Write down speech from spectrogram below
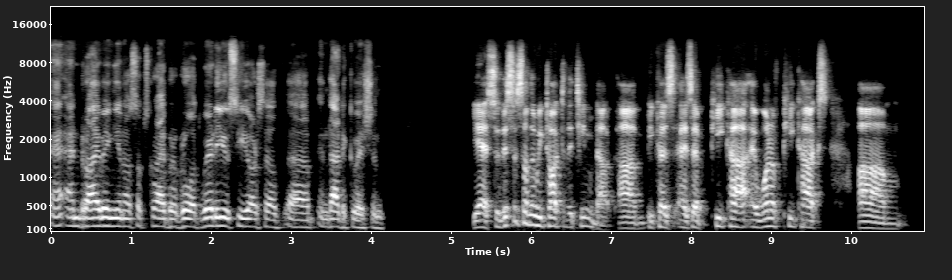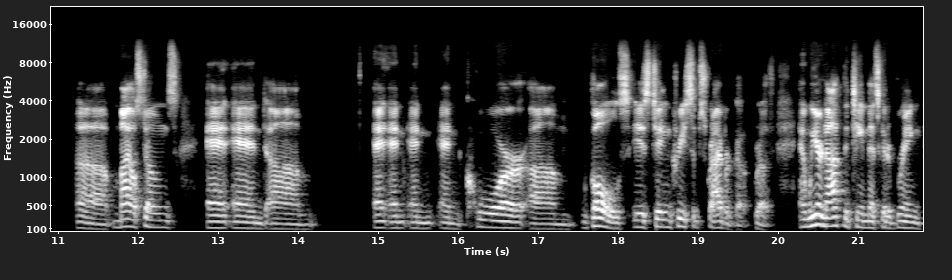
and, and, driving you know subscriber growth? Where do you see yourself uh, in that equation? Yeah, so this is something we talked to the team about um, because as a Peacock, one of Peacock's um, uh, milestones and and um, and and and, core um, goals is to increase subscriber go- growth. And we are not the team that's going to bring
